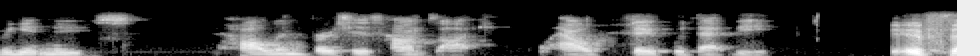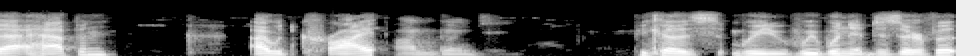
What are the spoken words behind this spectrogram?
we get news. Holland versus Khamzat. How dope would that be? if that happened, I would cry I'm going to. because we we wouldn't deserve it.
